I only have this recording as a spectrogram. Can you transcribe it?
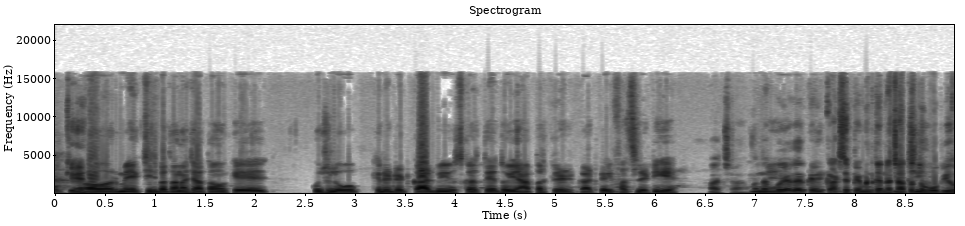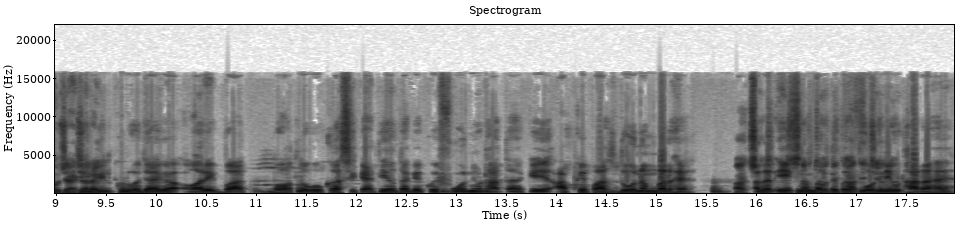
ओके और मैं एक चीज़ बताना चाहता हूँ कि कुछ लोग क्रेडिट कार्ड भी यूज़ करते हैं तो यहाँ पर क्रेडिट कार्ड का फैसिलिटी है। अच्छा मतलब कोई अगर क्रेडिट कार्ड से पेमेंट करना चाहता हो तो वो भी हो जाएगा जी राइट बिल्कुल हो जाएगा। और एक बात बहुत लोगों का शिकायत ये होता है कि कोई फ़ोन नहीं उठाता है कि आपके पास दो नंबर है। अच्छा अगर एक नंबर पे कोई फ़ोन नहीं उठा रहा है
